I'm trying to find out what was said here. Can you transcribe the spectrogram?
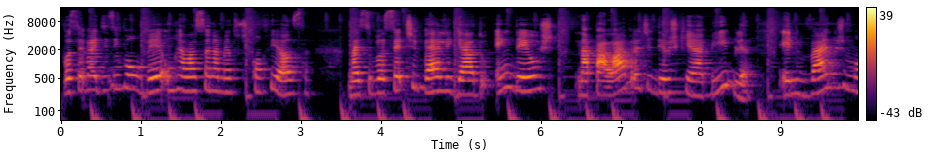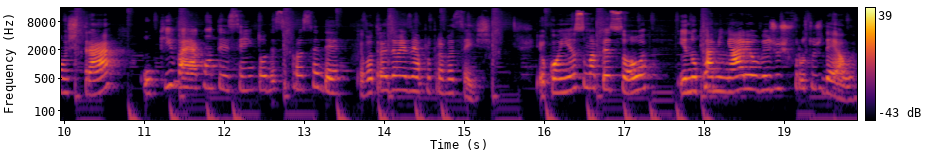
você vai desenvolver um relacionamento de confiança. Mas se você estiver ligado em Deus, na palavra de Deus que é a Bíblia, ele vai nos mostrar o que vai acontecer em todo esse proceder. Eu vou trazer um exemplo para vocês. Eu conheço uma pessoa e no caminhar eu vejo os frutos dela.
